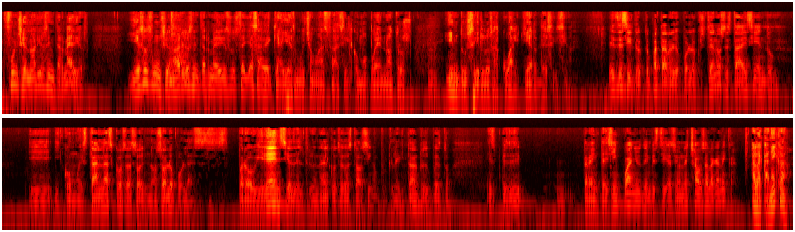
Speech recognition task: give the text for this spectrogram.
funcionarios intermedios. Y esos funcionarios intermedios, usted ya sabe que ahí es mucho más fácil como pueden otros inducirlos a cualquier decisión. Es decir, doctor Patarroyo, por lo que usted nos está diciendo eh, y como están las cosas hoy, no solo por las providencias del Tribunal del Consejo de Estado, sino porque le quitaron el presupuesto, es, es decir, 35 años de investigación echados a la caneca. A la caneca.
